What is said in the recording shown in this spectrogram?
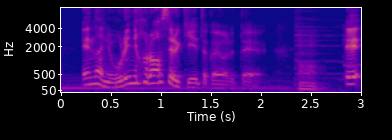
「え何？俺に払わせる気?」とか言われて。うんうん「え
